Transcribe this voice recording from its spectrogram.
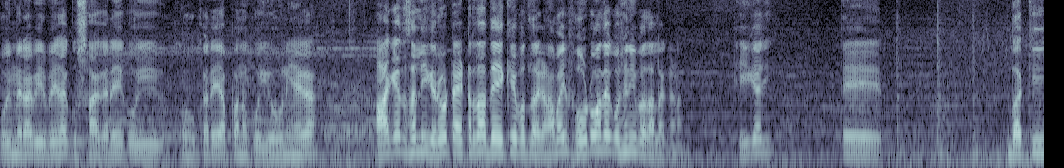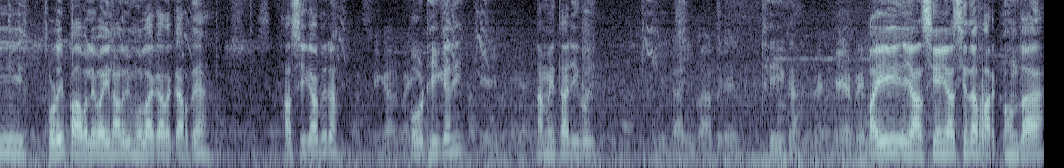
ਕੋਈ ਮੇਰਾ ਵੀਰ ਬੇਜਾ ਗੁੱਸਾ ਕਰੇ ਕੋਈ ਉਹ ਕਰੇ ਆਪਾਂ ਨੂੰ ਕੋਈ ਉਹ ਨਹੀਂ ਹੈਗਾ। ਆ ਕੇ ਤਸੱਲੀ ਕਰੋ ਟਰੈਕਟਰ ਦਾ ਦੇਖ ਕੇ ਪਤਾ ਲੱਗਣਾ। ਬਾਈ ਫੋਟੋਆਂ ਤੇ ਕੁਝ ਨਹੀਂ ਪਤਾ ਲੱਗਣਾ। ਠੀਕ ਹੈ ਜੀ ਤੇ ਬਾਕੀ ਥੋੜੀ ਪਾਵਲੇ ਬਾਈ ਨਾਲ ਵੀ ਮੁਲਾਕਾਤ ਕਰਦੇ ਆ ਸਤਿ ਸ਼੍ਰੀ ਅਕਾਲ ਵੀਰ। ਸਤਿ ਗੱਲ ਬਾਈ। ਉਹ ਠੀਕ ਹੈ ਜੀ? ਵਧੀਆ ਜੀ ਕੋਈ? ਠੀਕ ਆ ਜੀ ਬਾ ਵੀਰੇ ਠੀਕ ਆ। ਬੈਠੇ ਆ ਬਈ ਭਾਈ ਏਜੰਸੀਆਂ ਏਜੰਸੀਆਂ ਦਾ ਫ਼ਰਕ ਹੁੰਦਾ।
